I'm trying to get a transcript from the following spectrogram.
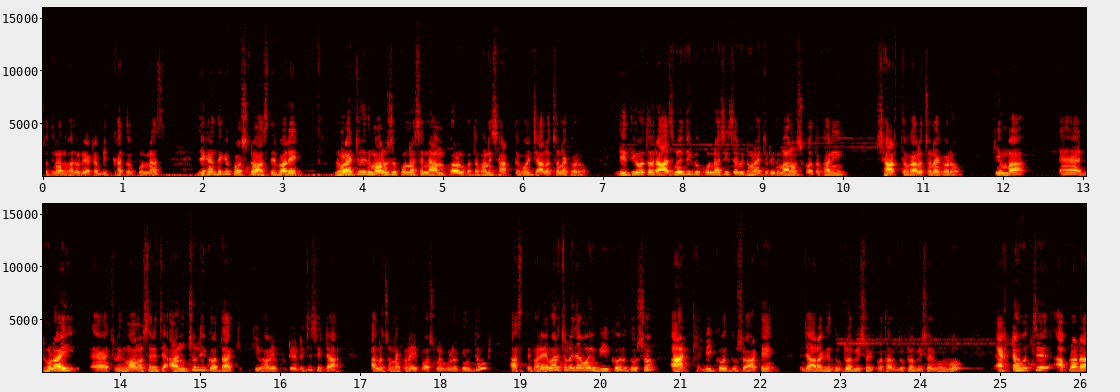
সতীনাথ ভাদুরীর একটা বিখ্যাত উপন্যাস। যেখান থেকে প্রশ্ন আসতে পারে, ঢোড়াই চরিত মানুষ উপন্যাসের নামকরণ কতখানি সার্থক হয়েছে, আলোচনা করো। দ্বিতীয়ত, রাজনৈতিক উপন্যাস হিসেবে ঢোড়াই চরিত মানুষ কতখানি সার্থক আলোচনা করো, কিংবা ঢোড়াই চরিত মানুষের যে আঞ্চলিকতা কীভাবে ফুটে উঠেছে সেটা আলোচনা করো। এই প্রশ্নগুলো কিন্তু আসতে পারে। এবার চলে যাব আমি বিকোর দুশো আট। বিকোর দুশো আটে যাওয়ার আগে দুটো বিষয় কথা, দুটো বিষয় বলব। একটা হচ্ছে আপনারা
